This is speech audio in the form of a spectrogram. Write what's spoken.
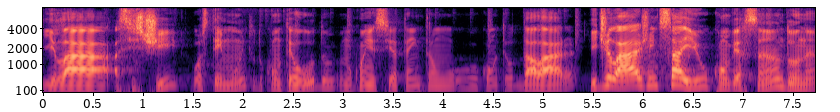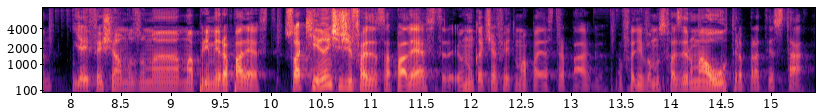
e lá assisti, gostei muito do conteúdo. Eu não conhecia até então o conteúdo da Lara. E de lá a gente saiu conversando, né? E aí fechamos uma, uma primeira palestra. Só que antes de fazer essa palestra, eu nunca tinha feito uma palestra paga. Eu falei, vamos fazer uma outra pra testar.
